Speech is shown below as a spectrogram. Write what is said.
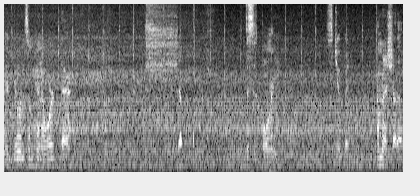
They're doing some kind of work there. Yep. This is boring. Stupid. I'm gonna shut up.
